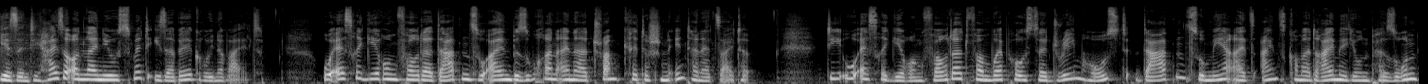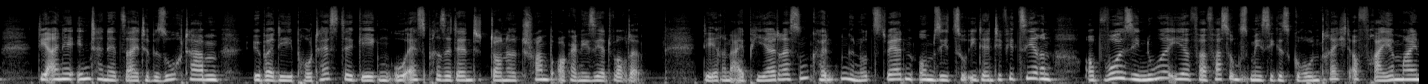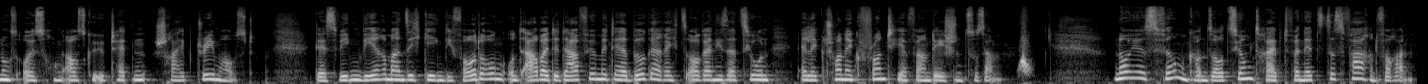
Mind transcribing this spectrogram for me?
Hier sind die Heise Online News mit Isabel Grünewald. US-Regierung fordert Daten zu allen Besuchern einer Trump-kritischen Internetseite. Die US-Regierung fordert vom Webhoster DreamHost Daten zu mehr als 1,3 Millionen Personen, die eine Internetseite besucht haben, über die Proteste gegen US-Präsident Donald Trump organisiert wurde. Deren IP-Adressen könnten genutzt werden, um sie zu identifizieren, obwohl sie nur ihr verfassungsmäßiges Grundrecht auf freie Meinungsäußerung ausgeübt hätten, schreibt DreamHost. Deswegen wehre man sich gegen die Forderung und arbeite dafür mit der Bürgerrechtsorganisation Electronic Frontier Foundation zusammen. Neues Firmenkonsortium treibt vernetztes Fahren voran.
